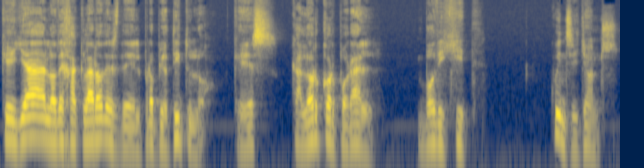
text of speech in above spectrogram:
que ya lo deja claro desde el propio título, que es Calor Corporal, Body Heat, Quincy Jones.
